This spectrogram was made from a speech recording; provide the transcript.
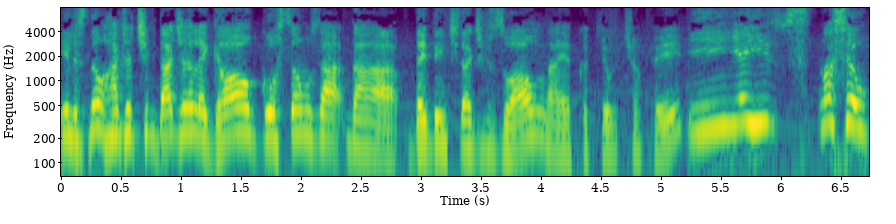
E eles, não, radioatividade é legal, gostamos da, da, da identidade visual na época que eu tinha feito. E aí nasceu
